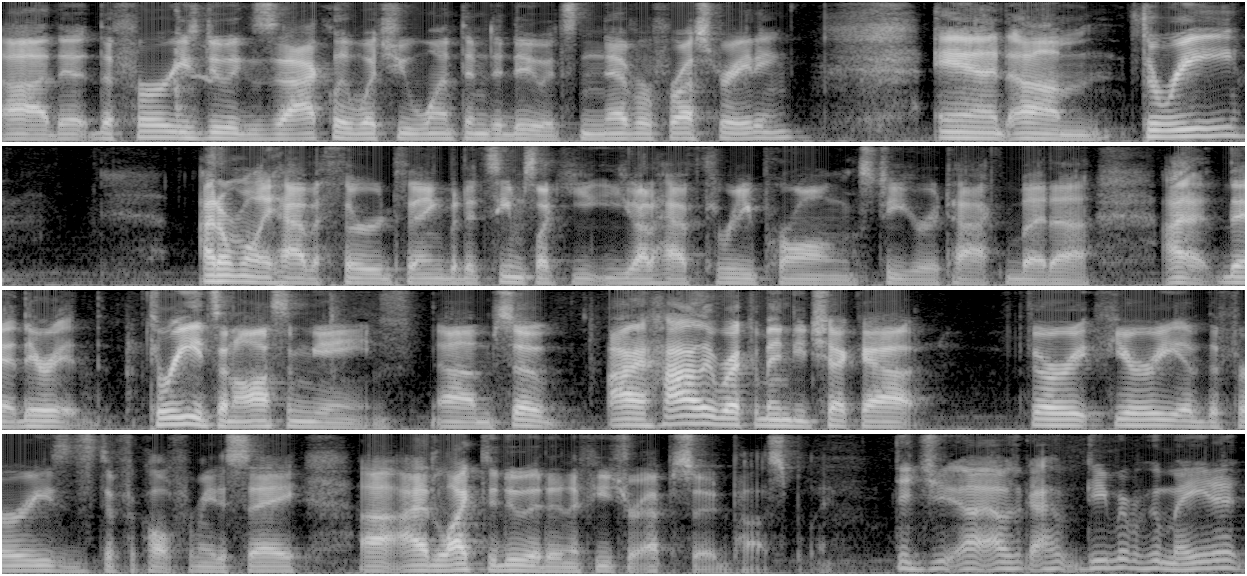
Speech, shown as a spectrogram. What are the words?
Uh, the the furries do exactly what you want them to do. It's never frustrating. And um, three, I don't really have a third thing, but it seems like you, you got to have three prongs to your attack. But uh, I there three, it's an awesome game. Um, so I highly recommend you check out Fury, Fury of the Furries. It's difficult for me to say. Uh, I'd like to do it in a future episode, possibly. Did you? I was. Do you remember who made it?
